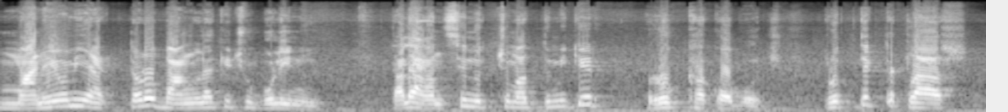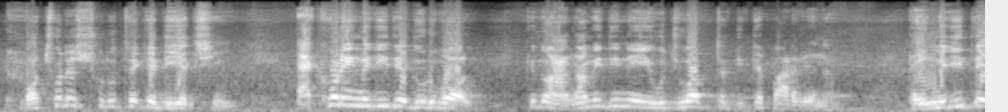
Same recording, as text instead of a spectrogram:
মানেও আমি একটারও বাংলা কিছু বলিনি। তাহলে আনসিন উচ্চ মাধ্যমিকের রক্ষা কবচ। প্রত্যেকটা ক্লাস বছরের শুরু থেকে দিয়েছি। এখন ইংরেজিতে দুর্বল, কিন্তু আগামী দিনে এই অজুহাতটা দিতে পারবে না। তাই ইংরেজিতে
